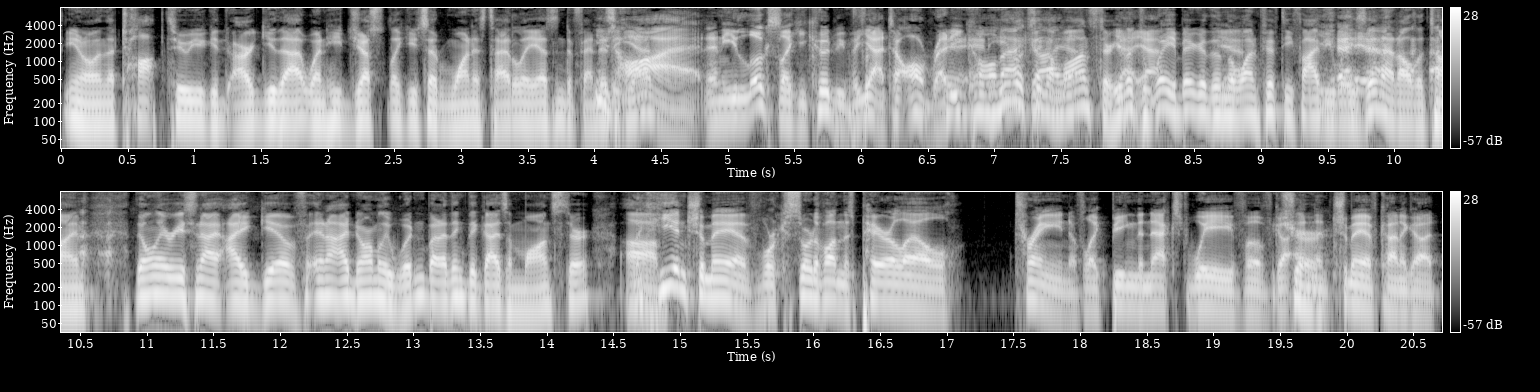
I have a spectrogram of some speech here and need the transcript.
You know, in the top two, you could argue that when he just like you said won his title, he hasn't defended He's it yet. hot, and he looks like he could be. But yeah, to already And call he that looks like a monster. He Yeah, looks yeah. way bigger than the Yeah. 155 he weighs in at all the time. the only reason I, I give, and I normally wouldn't, but I think the guy's a monster. Like Um, he and Chimaev were sort of on this parallel train of like being the next wave of guys. Sure. And then Chimaev kind of got,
